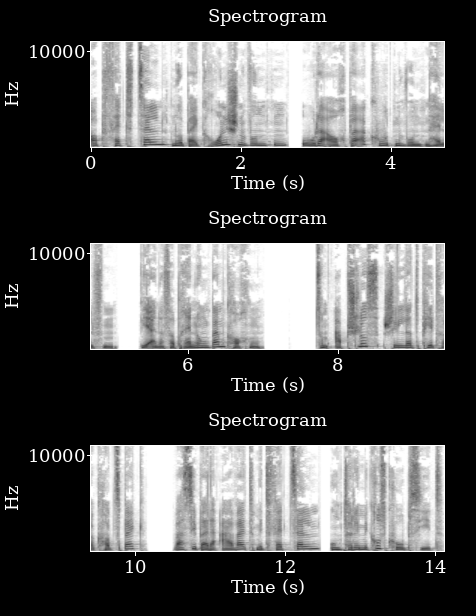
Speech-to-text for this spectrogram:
ob Fettzellen nur bei chronischen Wunden oder auch bei akuten Wunden helfen, wie einer Verbrennung beim Kochen. Zum Abschluss schildert Petra Kotzbeck, was sie bei der Arbeit mit Fettzellen unter dem Mikroskop sieht.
